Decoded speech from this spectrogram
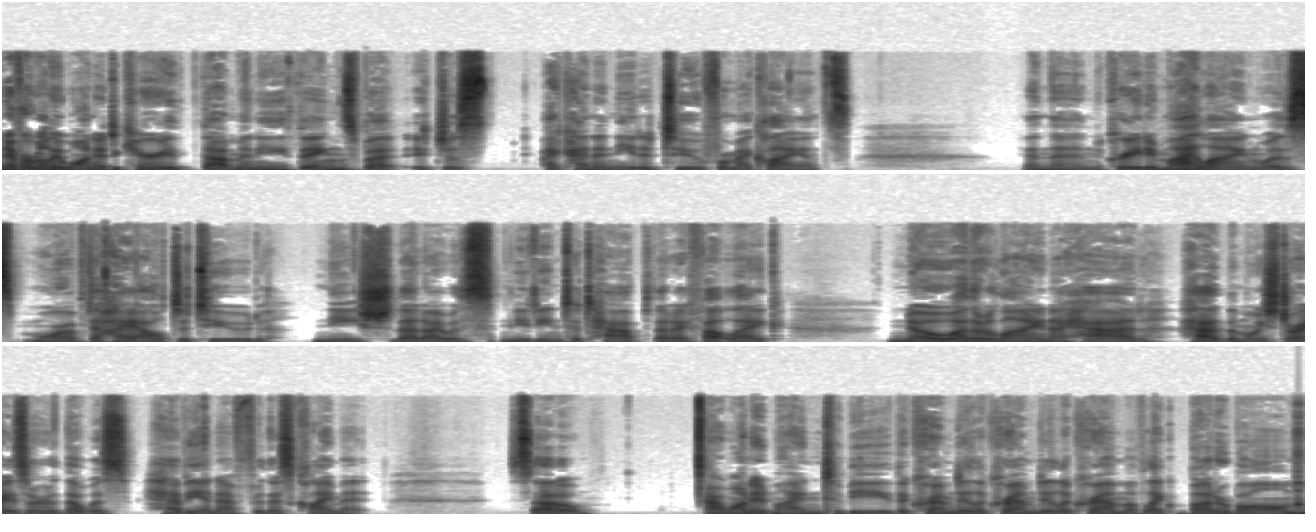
I never really wanted to carry that many things, but it just, I kind of needed to for my clients. And then creating my line was more of the high altitude niche that I was needing to tap that I felt like no other line I had had the moisturizer that was heavy enough for this climate. So I wanted mine to be the creme de la creme de la creme of like butter balm,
